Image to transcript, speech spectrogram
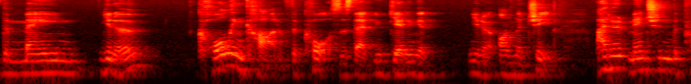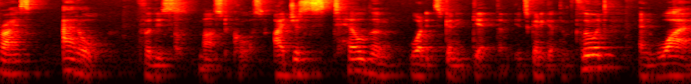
the main you know, calling card of the course is that you're getting it you know on the cheap. I don't mention the price at all for this master course. I just tell them what it's going to get them. It's going to get them fluent and why.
